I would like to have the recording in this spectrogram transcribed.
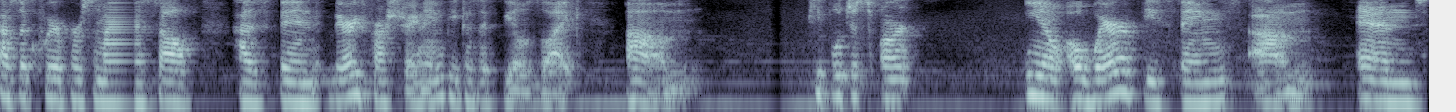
as a queer person myself, has been very frustrating because it feels like um, people just aren't, you know, aware of these things. Um, and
